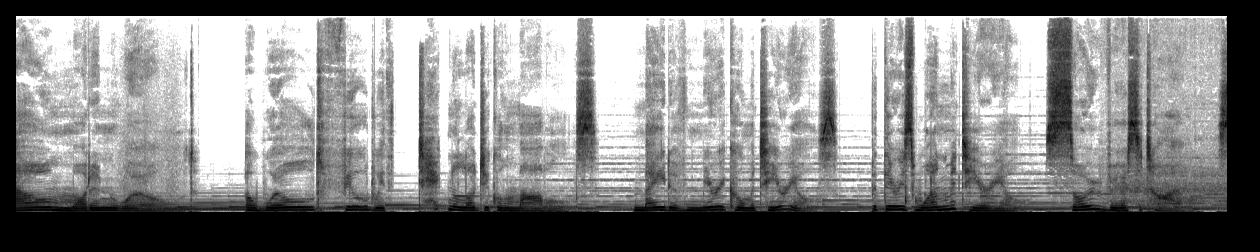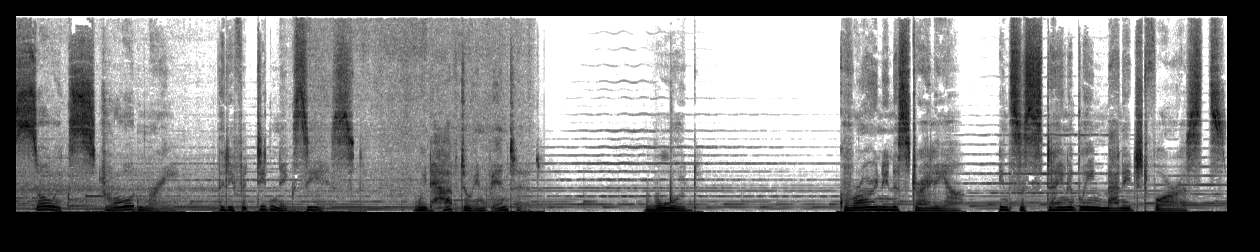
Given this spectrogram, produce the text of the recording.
Our modern world. A world filled with technological marvels, made of miracle materials. But there is one material so versatile, so extraordinary, that if it didn't exist, we'd have to invent it. Wood. Grown in Australia, in sustainably managed forests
